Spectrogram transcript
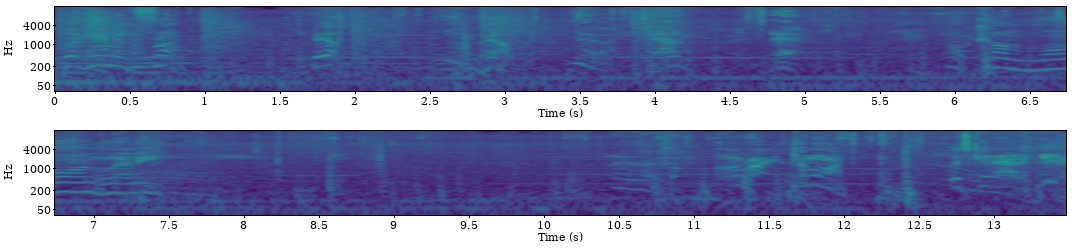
Put him in the front. Bill, you help. You got him? Oh, come on, Lenny. All right, come on. Let's get out of here.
